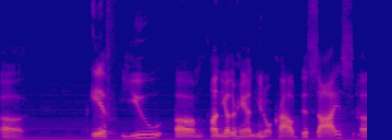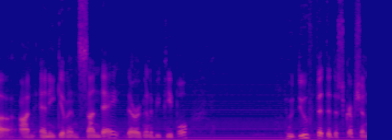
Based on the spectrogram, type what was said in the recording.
Uh, if you, um, on the other hand, you know, a crowd this size, uh, on any given Sunday, there are going to be people who do fit the description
